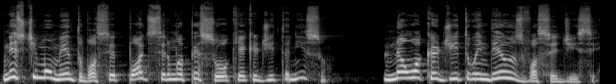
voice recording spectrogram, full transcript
Neste momento, você pode ser uma pessoa que acredita nisso. Não acredito em Deus, você disse.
